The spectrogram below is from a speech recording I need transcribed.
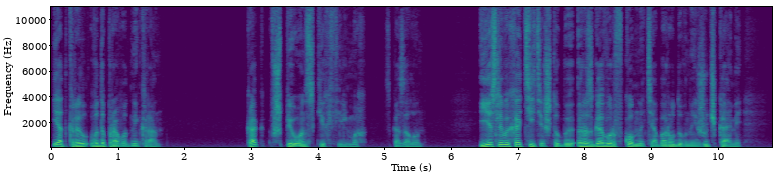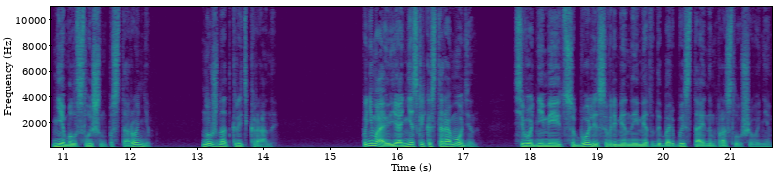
и открыл водопроводный кран. «Как в шпионских фильмах», — сказал он. «Если вы хотите, чтобы разговор в комнате, оборудованной жучками, не был слышен посторонним, нужно открыть краны. Понимаю, я несколько старомоден, Сегодня имеются более современные методы борьбы с тайным прослушиванием.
